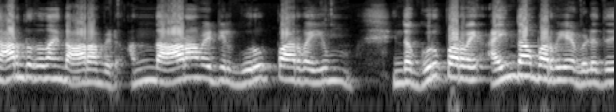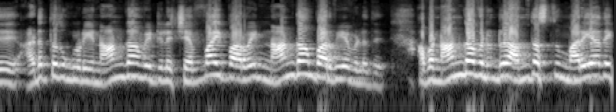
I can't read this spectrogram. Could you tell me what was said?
சார்ந்தது தான் இந்த ஆறாம் வீடு. அந்த ஆறாம் வீட்டில் குரு பார்வையும் இந்த குரு பார்வை ஐந்தாம் பார்வையே விழுது. அடுத்தது உங்களுடைய நான்காம் வீட்டில் செவ்வாய் பார்வை நான்காம் பார்வையே விழுது. அப்போ நான்காம் வீடு அந்தஸ்து மரியாதை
